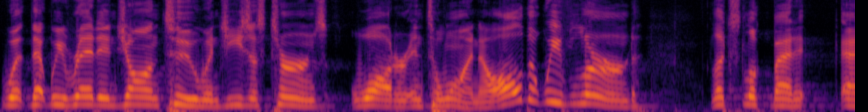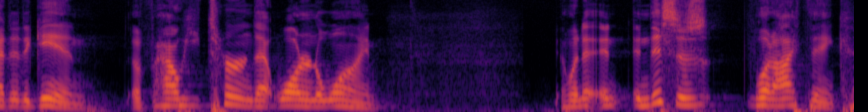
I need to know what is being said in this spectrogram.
what, that we read in John 2 when Jesus turns water into wine. Now, all that we've learned, let's look at it, at it again of how he turned that water into wine. And, and, and this is what I think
